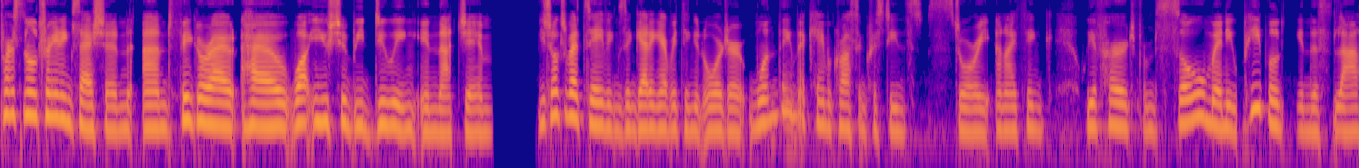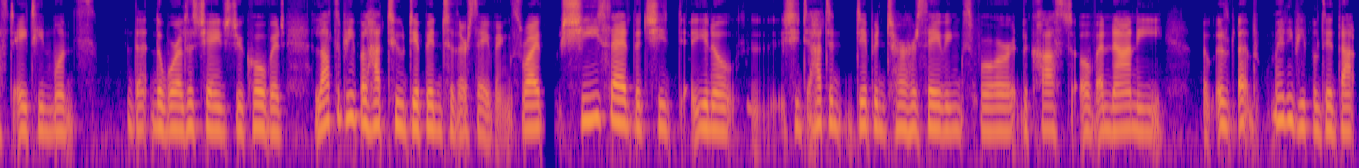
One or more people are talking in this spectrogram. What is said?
personal training session and figure out how what you should be doing in that gym. You talked about savings and getting everything in order. One thing that came across in Christine's story, and I think we have heard from so many people in this last 18 months, the, the world has changed through COVID. Lots of people had to dip into their savings, right? She said that she, you know, she had to dip into her savings for the cost of a nanny. Uh, uh, many people did that.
